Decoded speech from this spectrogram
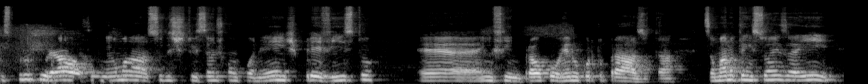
estrutural, assim, nenhuma substituição de componente previsto, é, enfim, para ocorrer no curto prazo, tá? São manutenções aí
